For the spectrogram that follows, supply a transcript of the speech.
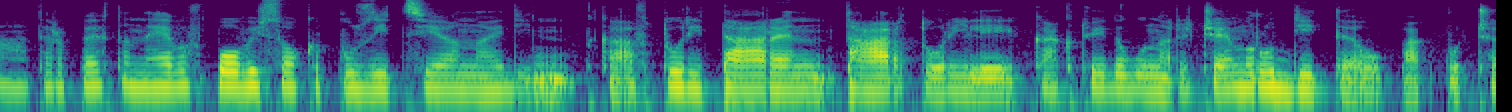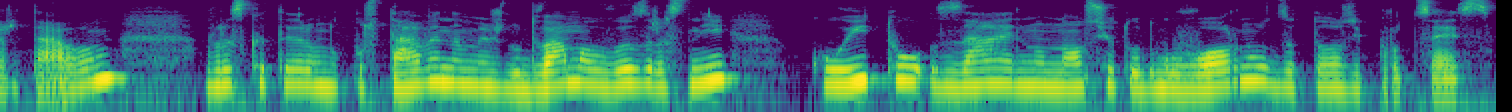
А, терапевта не е в по-висока позиция на един така авторитарен тартор или както и да го наречем родител, пак подчертавам. Връзката е равнопоставена между двама възрастни, които заедно носят отговорност за този процес,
